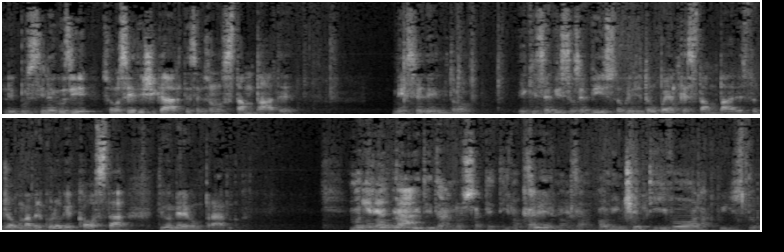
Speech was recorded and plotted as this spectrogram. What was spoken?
le bustine così, sono 16 carte, se ne sono stampate, messe dentro. E chi si è visto si è visto, quindi te lo puoi anche stampare sto gioco, ma per quello che costa ti conviene comprarlo. Motivo In realtà- per cui ti danno il sacchettino carino, che è un po' un incentivo all'acquisto.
